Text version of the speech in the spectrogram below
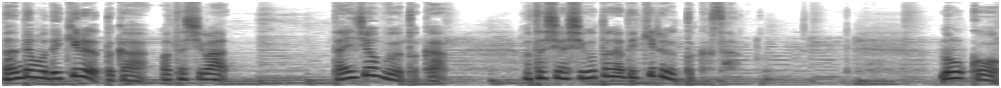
何でもできるとか私は大丈夫とか私は仕事ができるとかさなんか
